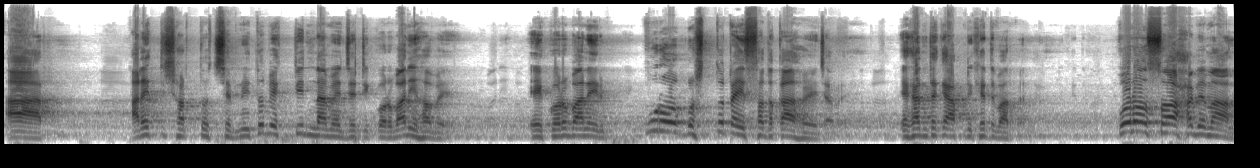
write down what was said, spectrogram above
আর আরেকটি শর্ত হচ্ছে মৃত ব্যক্তির নামে যেটি কোরবানি হবে, এই কোরবানির পুরো গোস্তটাই সদকা হয়ে যাবে। এখান থেকে আপনি খেতে পারবেন। কোনো সাহেবে মাল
